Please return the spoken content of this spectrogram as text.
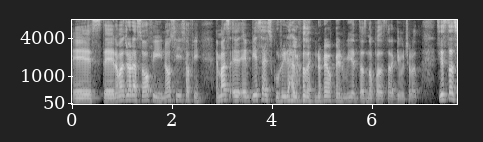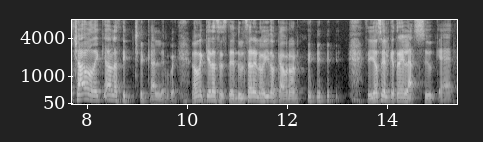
Este, nomás llora Sofi. No, sí, Sofi. Además, eh, empieza a escurrir algo de nuevo en mí, entonces no puedo estar aquí mucho rato. Si estás chavo, ¿de qué hablas? Che, Caleb. No me quieras este, endulzar el oído, cabrón. Sí, yo soy el que trae el azúcar.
